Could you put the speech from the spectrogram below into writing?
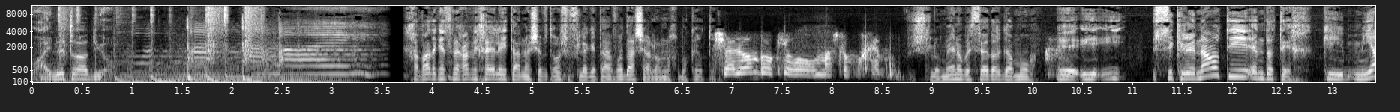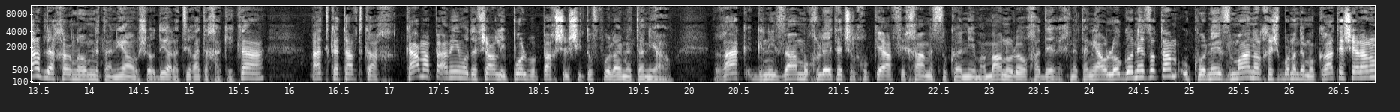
ויינט רדיו. חברת הכנסת מרב מיכאלי איתנו, יושבת ראש מפלגת העבודה, שלום לך, בוקר טוב. שלום בוקר אור, מה שלומכם? שלומנו בסדר גמור. אה, סקרנה אותי עמדתך, כי מיד לאחר נאום נתניהו שהודיע על עצירת החקיקה, את כתבת כך, כמה פעמים עוד אפשר ליפול בפח של שיתוף פעולה עם נתניהו? רק גניזה מוחלטת של חוקי ההפיכה המסוכנים, אמרנו לאורך הדרך. נתניהו לא גונז אותם, הוא קונה זמן על חשבון הדמוקרטיה שלנו,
